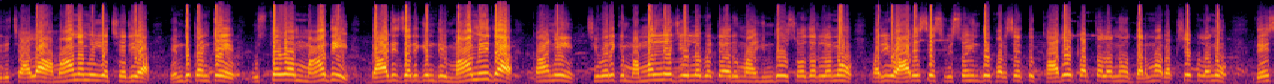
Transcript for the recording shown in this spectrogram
ఇది చాలా అమానవీయ చర్య. ఎందుకంటే ఉత్సవం మాది దాడి జరిగింది మా మీద. కానీ చివరికి మమ్మల్నే జైల్లో పెట్టారు మా హిందూ సోదరులను మరియు ఆర్ఎస్ఎస్ విశ్వ హిందూ పరిషత్ కార్యకర్తలను ధర్మ రక్షకులను దేశ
